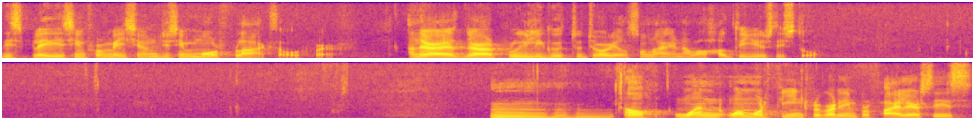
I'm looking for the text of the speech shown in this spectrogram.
display this information using more flags about perf. And there are, there are really good tutorials online about how to use this tool. Mm -hmm. Oh, one, one more thing regarding profilers is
